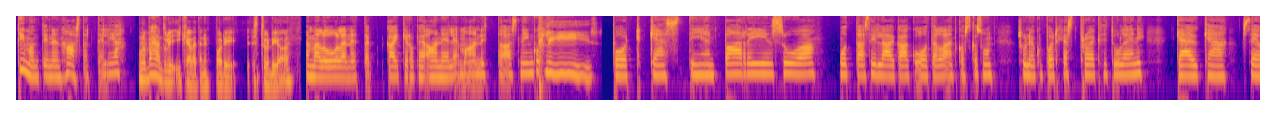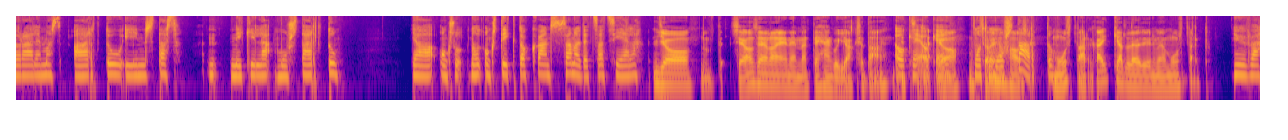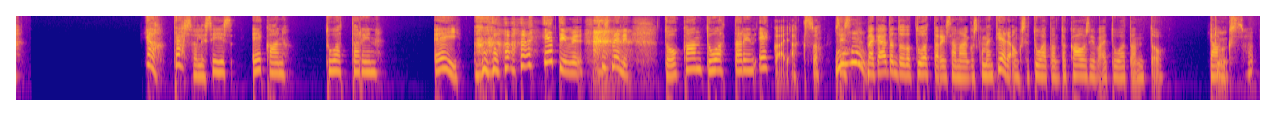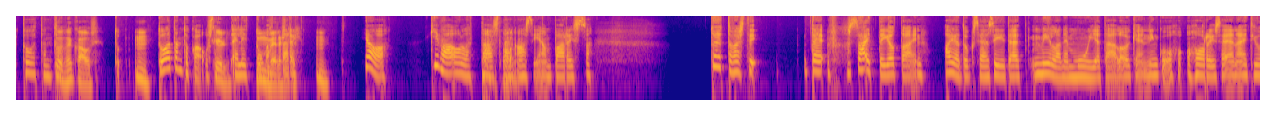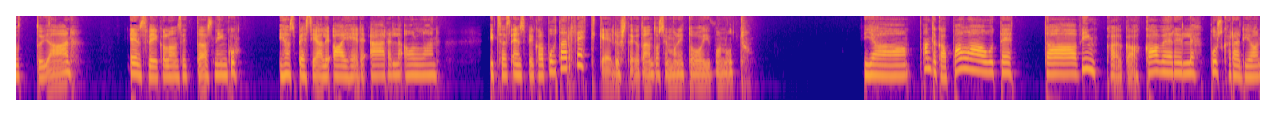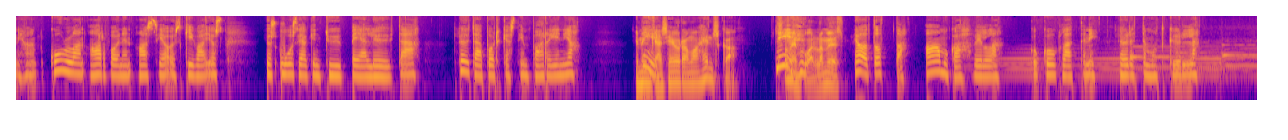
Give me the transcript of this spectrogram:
timanttinen haastattelija. Mulla vähän tuli ikävä tänne podistudioon. Ja mä luulen, että kaikki rupeaa anelemaan nyt taas niin kuin Please. podcastien pariin sua. Mutta sillä aikaa, kun odotellaan, että koska sun, sun joku podcast-projekti tulee, niin käykää seurailemassa Arttu Instas, Nikillä Mustarttu. Ja onko, no, onko TikTok kanssa? Sanoit, että sä oot siellä. Joo, se on sellainen enemmän, että tehdään kuin jaksetaan. Okei, okay, okei. Okay. Mutta mut Mustarttu. Mustarttu. Kaikkialta löytyy nimellä Mustarttu. Hyvä. Ja tässä oli siis ekan tuottarin, ei, heti me, siis meni, tokan tuottarin eka jakso. Siis Uhu. mä käytän tuota tuottarisanaa, koska mä en tiedä, onko se tuotantokausi vai tuotanto jakso. Tuotanto. Tuotantokausi. Mm. Tuotantokausi, Kyllä, eli tuottari. Mm. Joo, kiva olla taas Mahtavaa. tämän asian parissa. Toivottavasti te saitte jotain ajatuksia siitä, että millainen muija täällä oikein niin kuin horisee näitä juttujaan. Ensi viikolla on sitten taas niin kuin ihan spesiaali aiheiden äärellä ollaan. Itse asiassa ensi viikolla puhutaan retkeilystä, jota on tosi moni toivonut. Ja antakaa palautetta, vinkkailkaa kaverille. Puskaradio on ihan kullan arvoinen asia. Olisi kiva, jos, jos uusiakin tyyppejä löytää, löytää podcastin pariin. Ja, ja menkää niin. seuraamaan Henskaa niin. somen puolella myös. Joo, totta. Aamukahvilla, kun googlaatte, niin löydätte mut kyllä.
